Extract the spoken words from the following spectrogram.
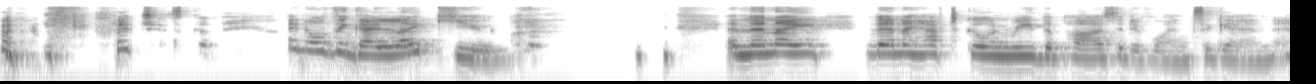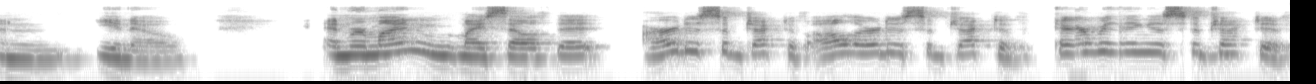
I just go, I don't think I like you. and then I then I have to go and read the positive ones again and you know and remind myself that art is subjective. All art is subjective. Everything is subjective.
